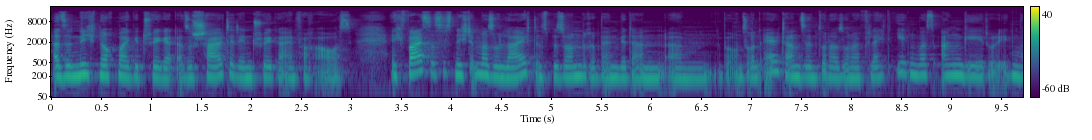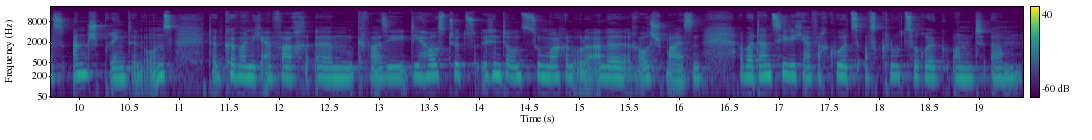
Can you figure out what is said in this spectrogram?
Also nicht nochmal getriggert. Also schalte den Trigger einfach aus. Ich weiß, es ist nicht immer so leicht, insbesondere wenn wir dann ähm, bei unseren Eltern sind oder so, sondern vielleicht irgendwas angeht oder irgendwas anspringt in uns. Dann können wir nicht einfach ähm, quasi die Haustür hinter uns zumachen oder alle rausschmeißen. Aber dann zieh dich einfach kurz aufs Klo zurück und ähm,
